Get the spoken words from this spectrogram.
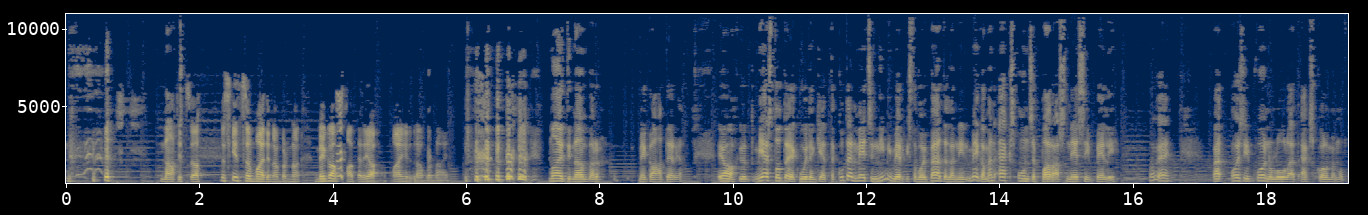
Not. Sitten se on, sit se on Mighty Number 9. Mega Ateria Mighty Number 9. Mighty Number Mega-ateria. Joo, kyllä mies toteaa kuitenkin, että kuten Meitsin nimimerkistä voi päätellä, niin Mega Man X on se paras Nesin peli. Okei. Okay. Mä olisin voinut luulla, että X3, mutta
